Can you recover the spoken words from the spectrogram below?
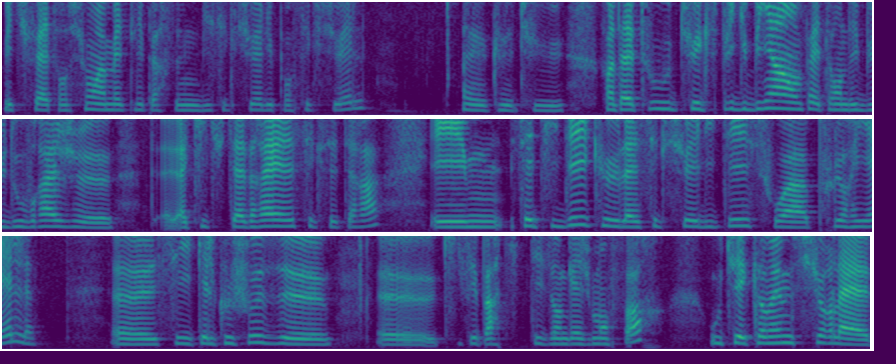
mais tu fais attention à mettre les personnes bisexuelles et pansexuelles. Euh, que tu enfin as tout tu expliques bien en fait en début d'ouvrage euh, à qui tu t'adresses etc et hum, cette idée que la sexualité soit plurielle euh, c'est quelque chose qui fait partie de tes engagements forts où tu es quand même sur la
